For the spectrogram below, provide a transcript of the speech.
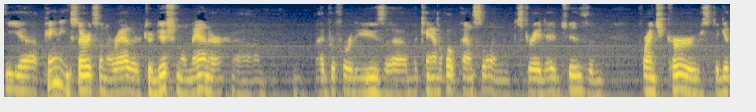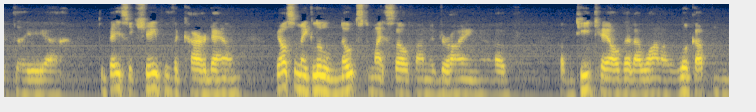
The uh, painting starts in a rather traditional manner. Um, I prefer to use a mechanical pencil and straight edges and French curves to get the, uh, the basic shape of the car down I also make little notes to myself on the drawing of, of detail that I want to look up and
